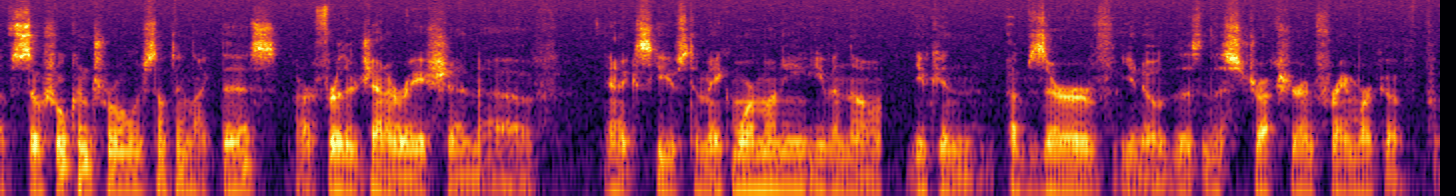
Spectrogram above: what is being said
of social control or something like this, or further generation of an excuse to make more money, even though you can observe, you know, the, the structure and framework of p-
